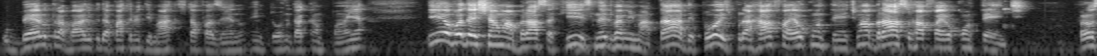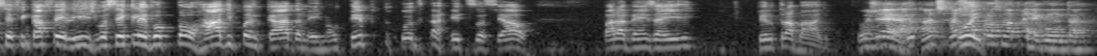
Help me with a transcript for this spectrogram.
o belo trabalho que o departamento de marketing está fazendo em torno da campanha. E eu vou deixar um abraço aqui, senão ele vai me matar depois, para Rafael Contente. Um abraço, Rafael Contente para você ficar feliz. Você que levou porrada e pancada, meu irmão, o tempo todo na rede social. Parabéns aí pelo trabalho. Ô, Gera, antes, antes da próxima pergunta,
